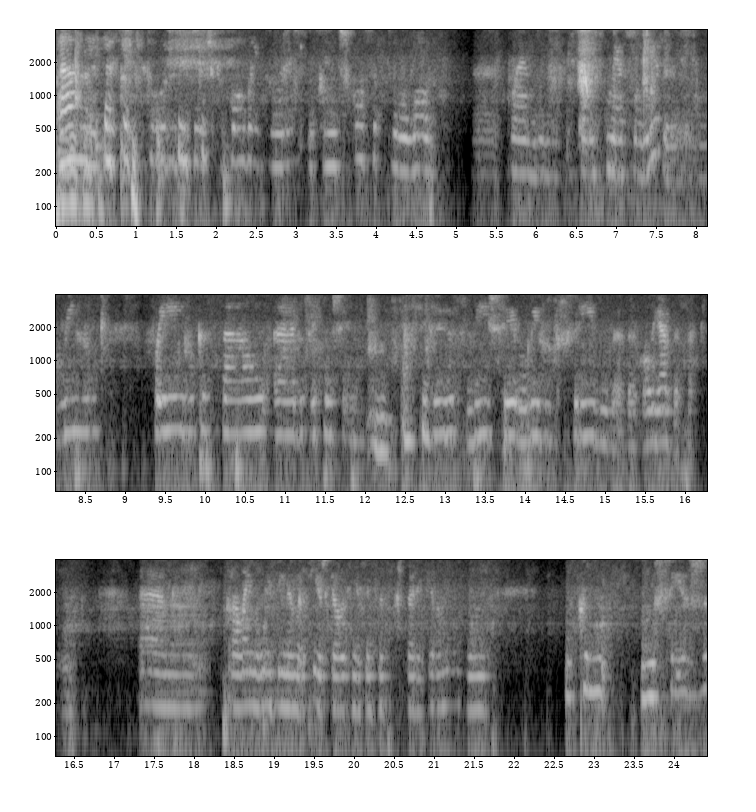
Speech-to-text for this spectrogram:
Ah, e sobretudo dizer-vos que com leitura o que me desconcertou logo uh, quando, quando começo a ler o livro foi a invocação uh, do Tristan Shannon, hum. ah, que se diz ser o livro preferido da, da Goliard da Sapienza. Um, para além do livro dinamarquês que ela tinha sempre na secretária, que era um. O que me, me fez,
